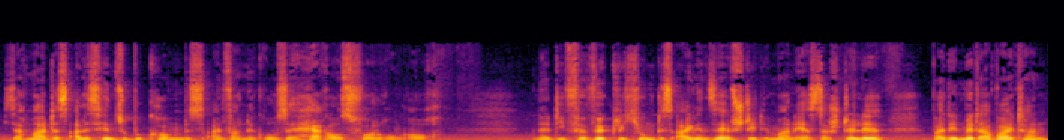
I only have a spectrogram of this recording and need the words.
ich sag mal, das alles hinzubekommen, ist einfach eine große Herausforderung auch. Ne, die Verwirklichung des eigenen Selbst steht immer an erster Stelle bei den Mitarbeitern.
